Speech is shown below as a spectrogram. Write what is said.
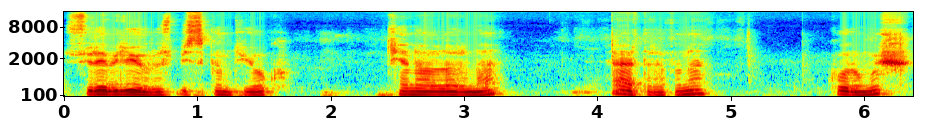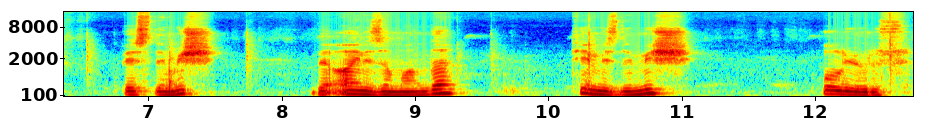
sürebiliyoruz. Bir sıkıntı yok. Kenarlarına her tarafını korumuş, beslemiş ve aynı zamanda temizlemiş oluyoruz.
